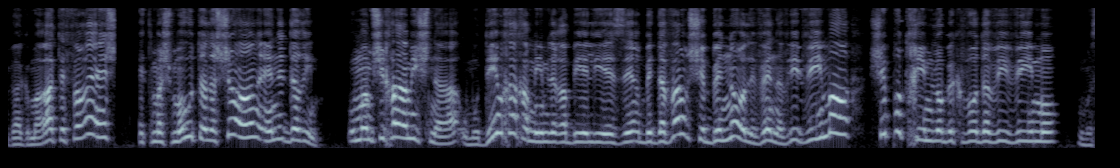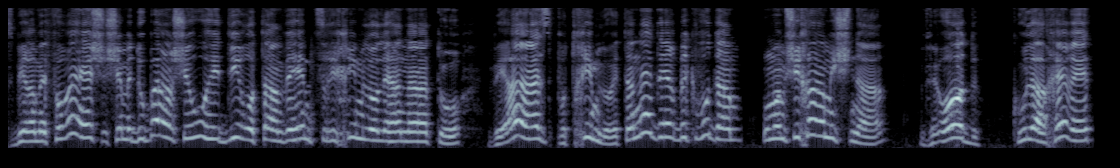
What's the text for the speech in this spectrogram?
והגמרא תפרש את משמעות הלשון אין נדרים. וממשיכה המשנה, ומודים חכמים לרבי אליעזר בדבר שבינו לבין אביו ואמו, שפותחים לו בכבוד אביו ואמו. הוא מסביר המפורש שמדובר שהוא הדיר אותם והם צריכים לו להנאתו, ואז פותחים לו את הנדר בכבודם. וממשיכה המשנה, ועוד, כולה אחרת,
